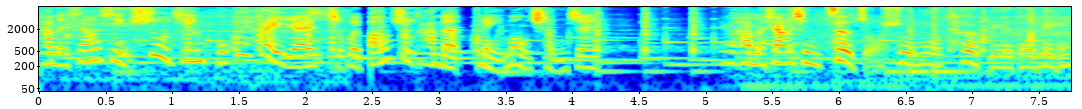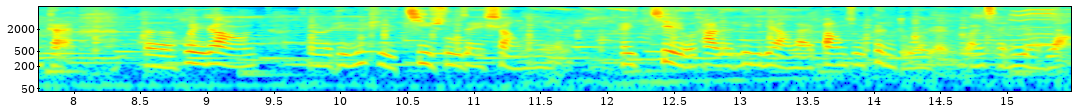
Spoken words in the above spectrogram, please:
他们相信树精不会害人，只会帮助他们美梦成真。因为他们相信这种树木特别的灵感，呃，会让这个灵体寄宿在上面，可以借由它的力量来帮助更多人完成愿望，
